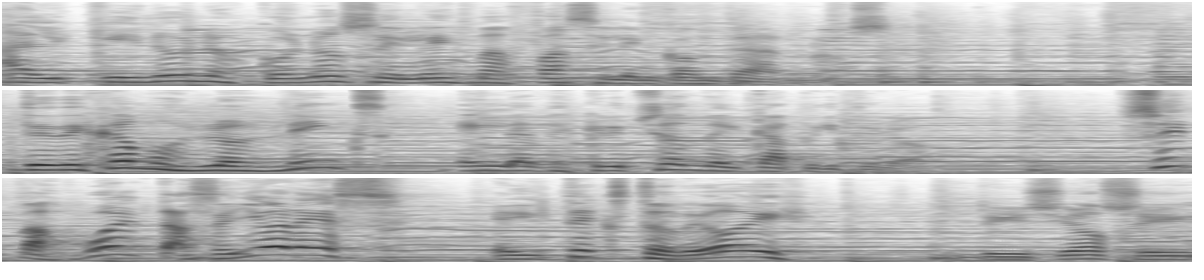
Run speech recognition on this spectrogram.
al que no nos conoce le es más fácil encontrarnos. Te dejamos los links en la descripción del capítulo. Sin más vueltas, señores, el texto de hoy dice así.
